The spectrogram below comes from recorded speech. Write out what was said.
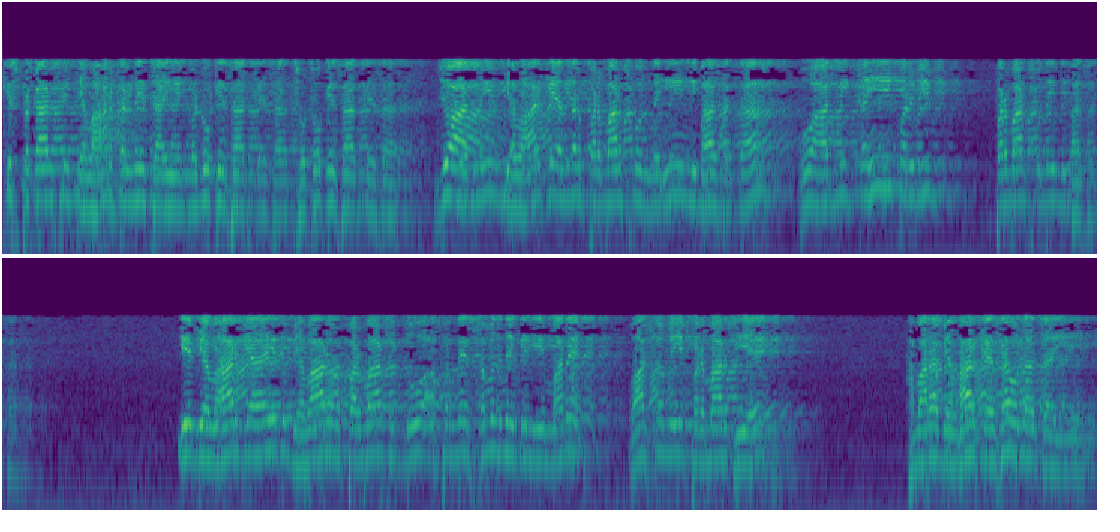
किस प्रकार से व्यवहार करने चाहिए? बड़ों के साथ कैसा? छोटों के साथ कैसा? जो आदमी व्यवहार के अंदर परमार्थ को नहीं निभा सकता, वो आदमी कहीं पर भी परमार्थ को नहीं निभा सकता। ये व्यवहार क्या है? ये तो व्यवहार और परमार्थ दो अपने समझने के लिए माने। वास्तव में ये परमार्थ ही है। हमारा व्यवहार कैसा होना चाहिए?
